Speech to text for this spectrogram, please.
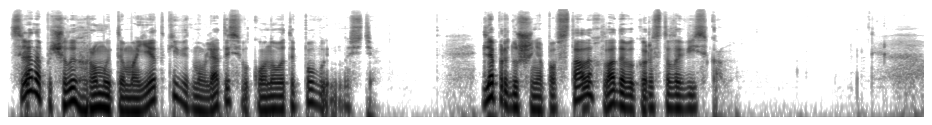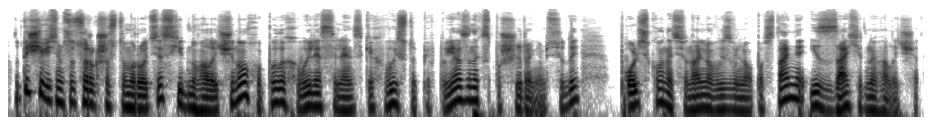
селяни почали громити маєтки, відмовлятись виконувати повинності. Для придушення повсталих влада використала війська. У 1846 році східну Галичину охопила хвиля селянських виступів, пов'язаних з поширенням сюди польського національно-визвольного повстання із Західної Галичини.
